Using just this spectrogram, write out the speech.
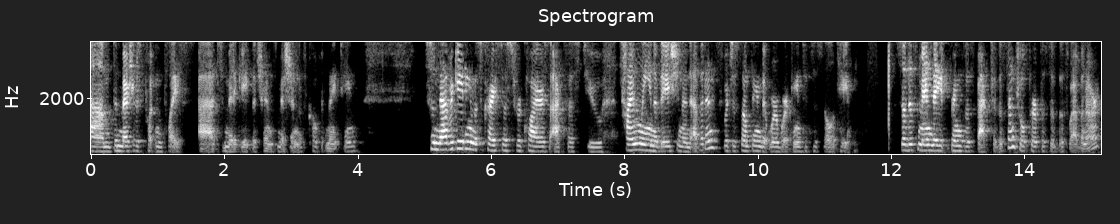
um, the measures put in place uh, to mitigate the transmission of COVID-19. So navigating this crisis requires access to timely innovation and evidence, which is something that we're working to facilitate. So this mandate brings us back to the central purpose of this webinar,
